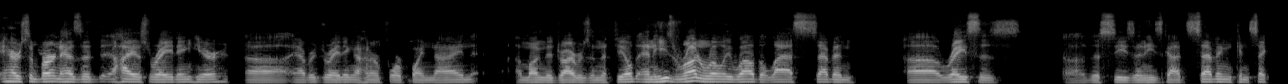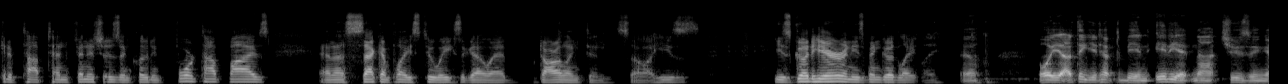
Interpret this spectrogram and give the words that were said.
Harrison Burton has the highest rating here, uh, average rating 104.9 among the drivers in the field, and he's run really well the last seven uh, races uh, this season. He's got seven consecutive top 10 finishes, including four top fives and a second place two weeks ago at Darlington. So he's he's good here, and he's been good lately. Yeah. Well, yeah, I think you'd have to be an idiot not choosing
